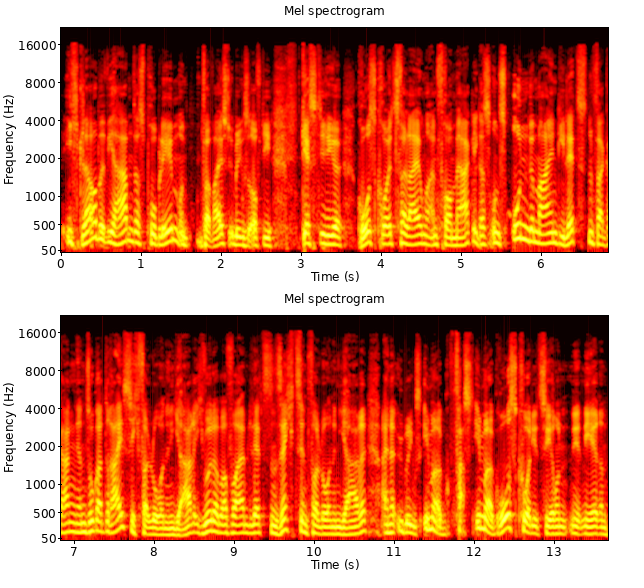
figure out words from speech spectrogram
Ich glaube, wir haben das Problem und verweist übrigens auf die gestrige Großkreuzverleihung an Frau Merkel, dass uns ungemein die letzten vergangenen, sogar 30 verlorenen Jahre, ich würde aber vor allem die letzten 16 verlorenen Jahre einer übrigens immer, fast immer großkoalitionären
